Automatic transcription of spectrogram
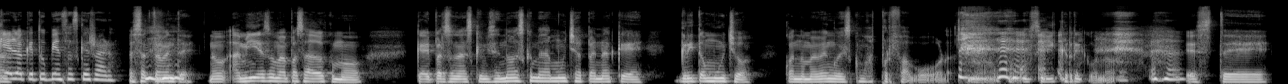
que lo que tú piensas que es raro. Exactamente. no, a mí eso me ha pasado como que hay personas que me dicen, no, es que me da mucha pena que grito mucho cuando me vengo. Y es como, ah, por favor. sí, qué rico, no? Este,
